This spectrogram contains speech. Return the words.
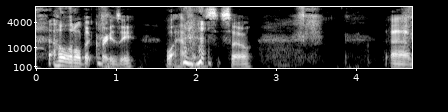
a little bit crazy. What happens? so, um,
